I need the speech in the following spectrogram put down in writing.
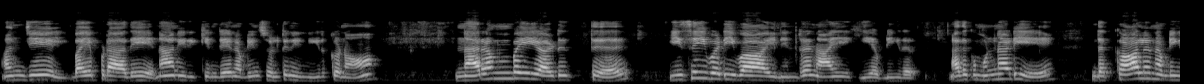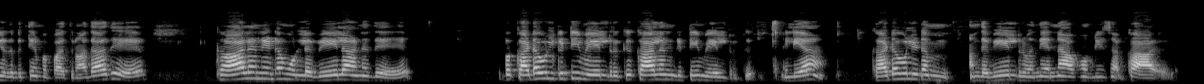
அஞ்சேல் பயப்படாதே நான் இருக்கின்றேன் அப்படின்னு சொல்லிட்டு நீ இருக்கணும் நரம்பை அடுத்து இசை வடிவாய் நின்ற நாயகி அப்படிங்கிறார். அதுக்கு முன்னாடி இந்த காலன் அப்படிங்கறத பத்தி நம்ம பார்த்துறோம் அதாவது காலனிடம் உள்ள வேலானது இப்ப கடவுள்கிட்டயும் வேல் இருக்கு காலன்கிட்டயும் வேல் இருக்கு இல்லையா? கடவுளிடம் அந்த வேல் வந்து என்ன ஆகும் அப்படின்னு கா-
